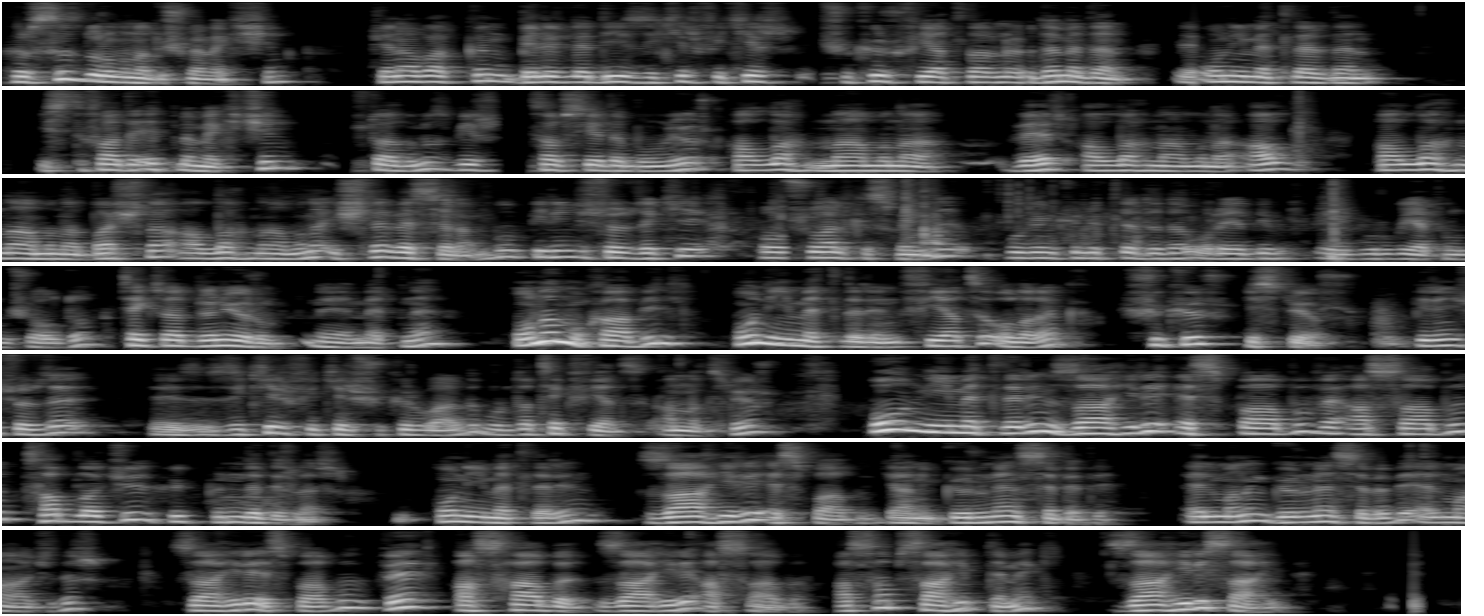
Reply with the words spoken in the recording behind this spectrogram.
hırsız durumuna düşmemek için, Cenab-ı Hakk'ın belirlediği zikir, fikir, şükür fiyatlarını ödemeden e, o nimetlerden istifade etmemek için üstadımız bir tavsiyede bulunuyor. Allah namına ver, Allah namına al, Allah namına başla, Allah namına işle ve selam. Bu birinci sözdeki o sual kısmıydı. Bugünkü nüktede de oraya bir e, vurgu yapılmış oldu. Tekrar dönüyorum e, metne. Ona mukabil o nimetlerin fiyatı olarak şükür istiyor. Birinci sözde e, zikir, fikir, şükür vardı. Burada tek fiyat anlatılıyor. O nimetlerin zahiri esbabı ve asabı tablacı hükmündedirler. O nimetlerin zahiri esbabı yani görünen sebebi. Elmanın görünen sebebi elma ağacıdır. Zahiri esbabı ve ashabı, zahiri ashabı. Ashab sahip demek, zahiri sahip.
